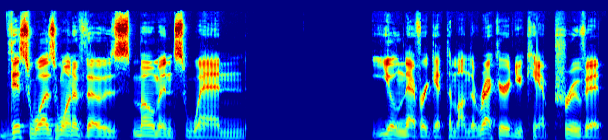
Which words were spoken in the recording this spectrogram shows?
This was one of those moments when you'll never get them on the record. You can't prove it.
